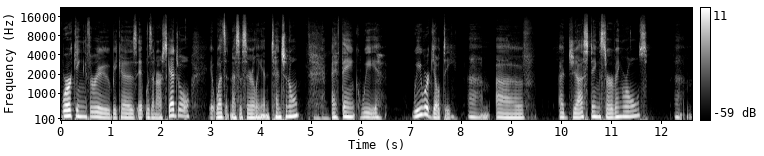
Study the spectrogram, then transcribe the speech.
working through because it was in our schedule. It wasn't necessarily intentional. I think we we were guilty um, of adjusting serving roles um,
